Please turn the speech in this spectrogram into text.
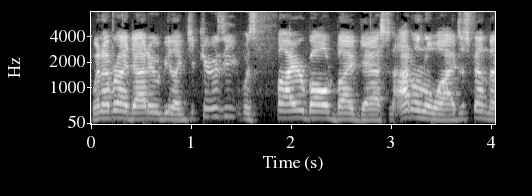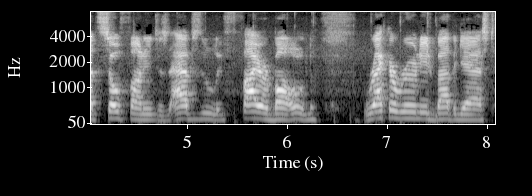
whenever I died, it would be like, Jacuzzi was fireballed by ghast, and I don't know why, I just found that so funny, just absolutely fireballed, wreckaroonied by the ghast.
